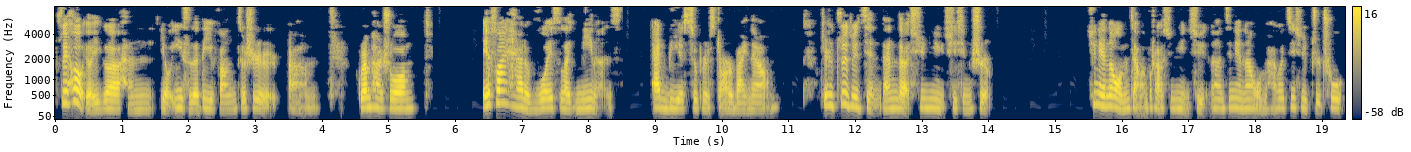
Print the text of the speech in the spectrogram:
最后有一个很有意思的地方，就是啊、嗯、，Grandpa 说，If I had a voice like Mina's, I'd be a superstar by now。这是最最简单的虚拟语气形式。去年呢，我们讲了不少虚拟语气，那今年呢，我们还会继续指出，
